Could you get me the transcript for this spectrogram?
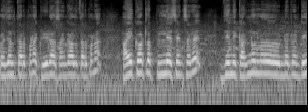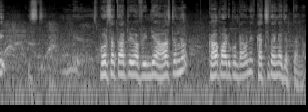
ప్రజల తరపున క్రీడా సంఘాల తరపున హైకోర్టులో పిల్లేసైనా సరే. దీన్ని కర్నూలులో ఉన్నటువంటి స్పోర్ట్స్ అథారిటీ ఆఫ్ ఇండియా హాస్టల్ను కాపాడుకుంటామని ఖచ్చితంగా చెప్తున్నాం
